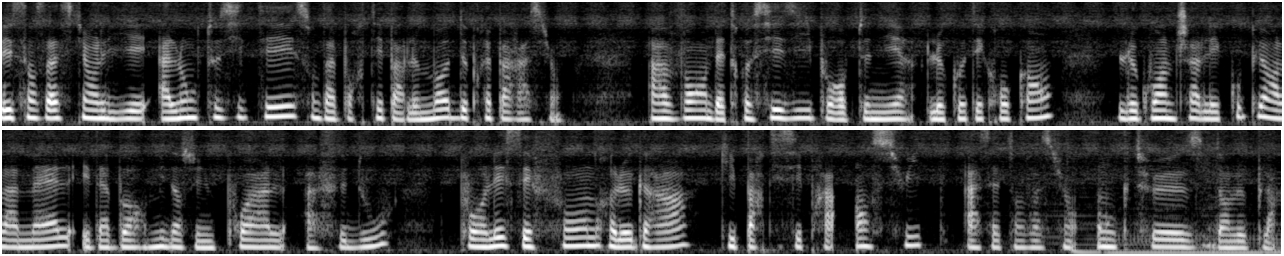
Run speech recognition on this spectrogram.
Les sensations liées à l'onctuosité sont apportées par le mode de préparation. Avant d'être saisi pour obtenir le côté croquant, le guanciale coupé en lamelles est d'abord mis dans une poêle à feu doux pour laisser fondre le gras qui participera ensuite à cette sensation onctueuse dans le plat.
